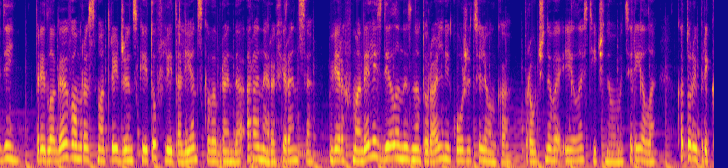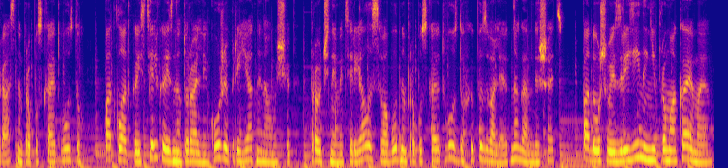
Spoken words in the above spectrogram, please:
день! Предлагаю вам рассмотреть женские туфли итальянского бренда Aranera Firenze. Верх модели сделан из натуральной кожи теленка, прочного и эластичного материала, который прекрасно пропускает воздух. Подкладка и стелька из натуральной кожи приятны на ощупь. Прочные материалы свободно пропускают воздух и позволяют ногам дышать. Подошва из резины непромокаемая,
